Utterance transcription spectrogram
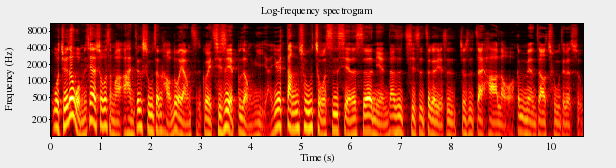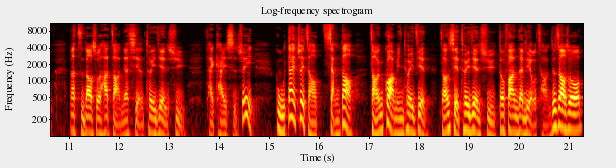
我觉得我们现在说什么啊？你这个书真好，洛阳纸贵，其实也不容易啊。因为当初左思写了十二年，但是其实这个也是就是在哈喽啊，根本没人知道出这个书。那直到说他找人家写了推荐序才开始。所以古代最早想到找人挂名推荐，找人写推荐序，都发生在六朝，你就知道说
